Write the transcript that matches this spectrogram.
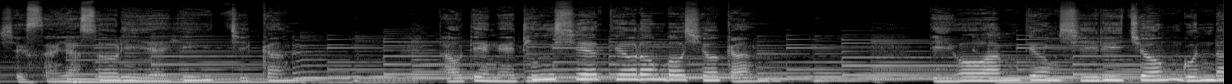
熟悉耶稣你的彼一天，头顶的天色就拢无相共，在黑暗中是你将阮揽，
